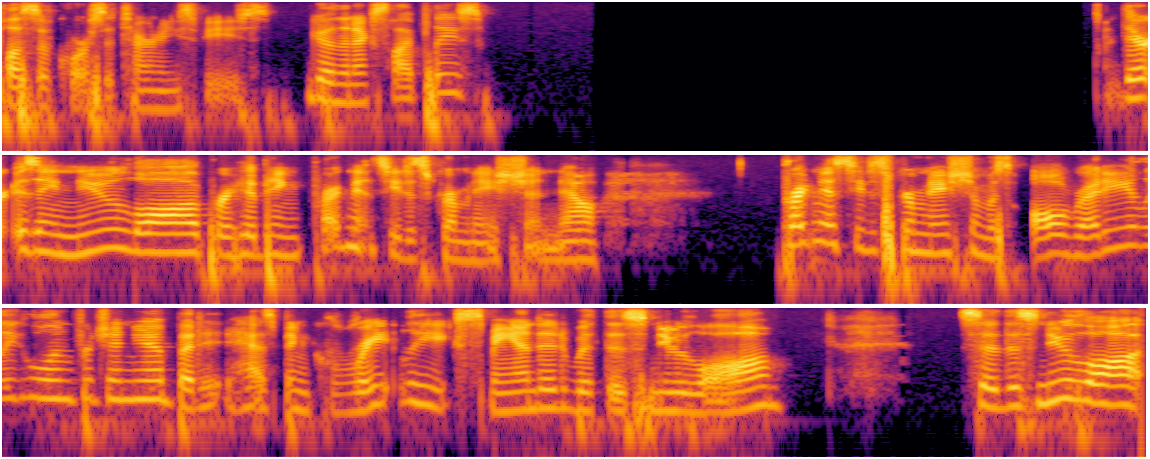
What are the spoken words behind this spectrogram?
plus, of course, attorney's fees. Go to the next slide, please there is a new law prohibiting pregnancy discrimination. Now, pregnancy discrimination was already illegal in Virginia, but it has been greatly expanded with this new law. So this new law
